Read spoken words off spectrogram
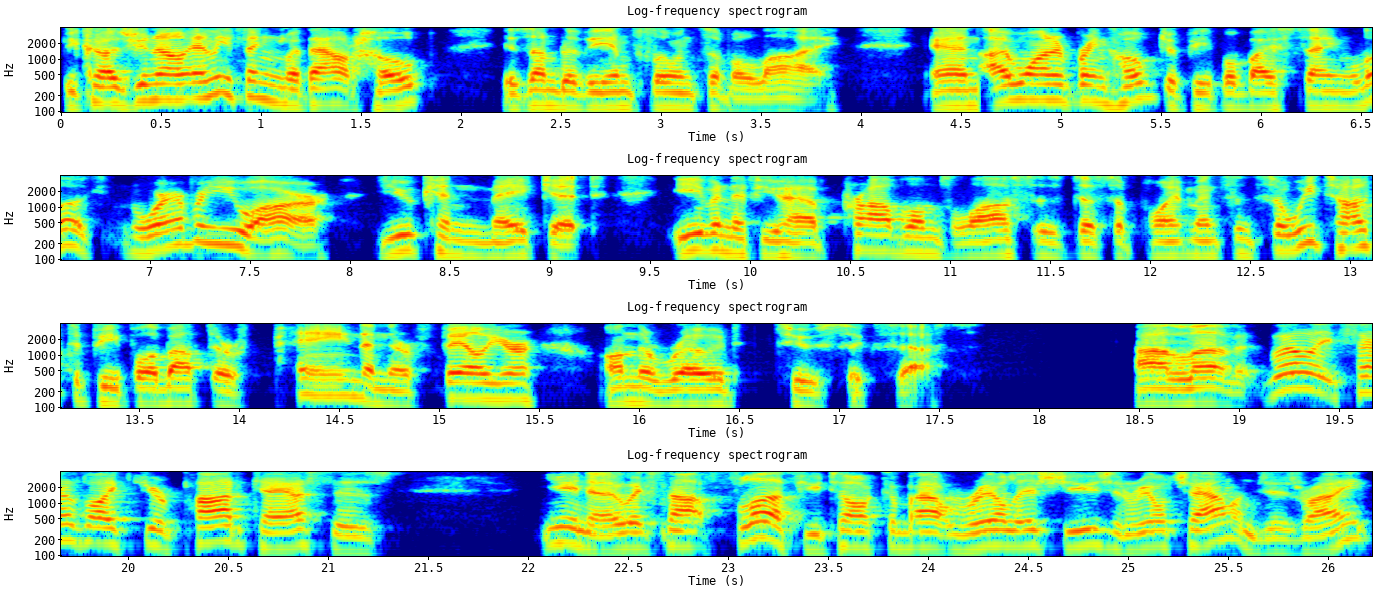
because, you know, anything without hope is under the influence of a lie. And I want to bring hope to people by saying, look, wherever you are, you can make it, even if you have problems, losses, disappointments. And so we talk to people about their pain and their failure on the road to success. I love it. Well, it sounds like your podcast is you know, it's not fluff. You talk about real issues and real challenges, right?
